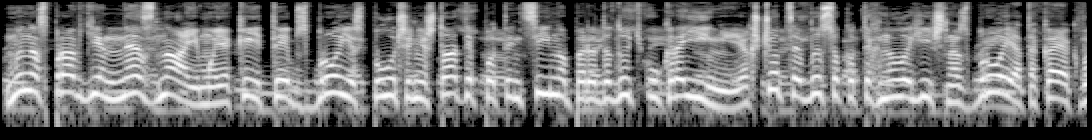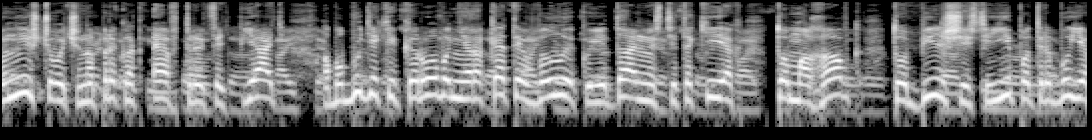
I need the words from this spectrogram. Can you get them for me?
Ми насправді не знаємо, який тип зброї Сполучені Штати потенційно передадуть Україні. Якщо це високотехнологічна зброя, така як винищувачі, наприклад, F-35, або будь-які керовані ракети великої дальності, такі як Томагавк, то більшість її потребує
